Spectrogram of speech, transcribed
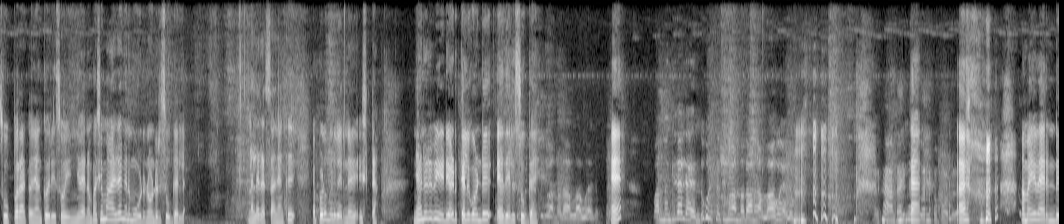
സൂപ്പർ ആട്ടോ. ഞങ്ങൾക്ക് ഒരു ദിവസം ഒഴിഞ്ഞ് വരണം. പക്ഷെ മഴ ഇങ്ങനെ മൂടണോണ്ട് ഒരു സുഖമല്ല നല്ല രസമാണ് ഞങ്ങൾക്ക് എപ്പോഴും ഇങ്ങോട്ട് വരുന്നത് ഇഷ്ടമാണ് ഞാനൊരു വീഡിയോ എടുക്കൽ കൊണ്ട് ഏതേലും സുഖമായി ആയാലും. ഏ? വന്നെങ്കിലല്ലേ എന്ത് കുറ്റത്തിന് വന്നതാണ് അള്ളാഹു അമ്മായി വരണ്ട്.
